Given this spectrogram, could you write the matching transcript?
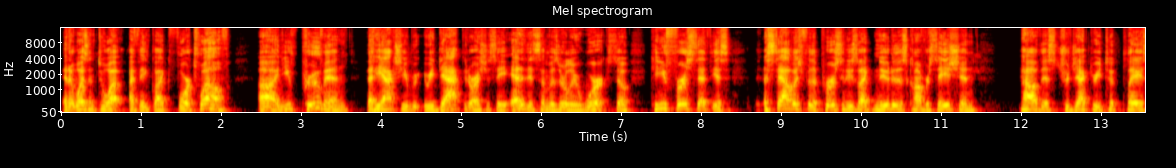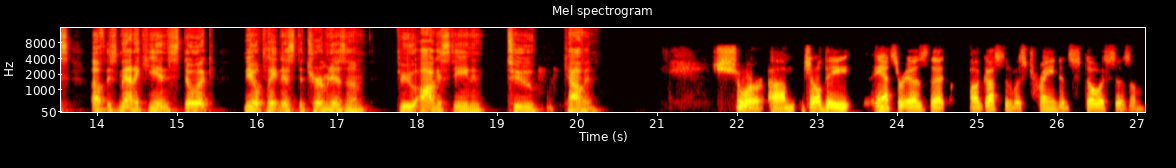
And it wasn't to what I think like 412. Uh, and you've proven that he actually re- redacted, or I should say, edited some of his earlier works. So can you first set this, establish for the person who's like new to this conversation, how this trajectory took place of this Manichaean, Stoic, Neoplatonist determinism through Augustine and to Calvin? Sure. Um, Joe, the answer is that Augustine was trained in Stoicism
